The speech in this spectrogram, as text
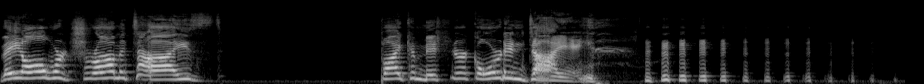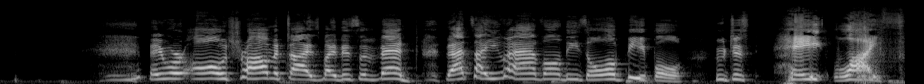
They all were traumatized by Commissioner Gordon dying. They were all traumatized by this event. That's how you have all these old people who just hate life.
